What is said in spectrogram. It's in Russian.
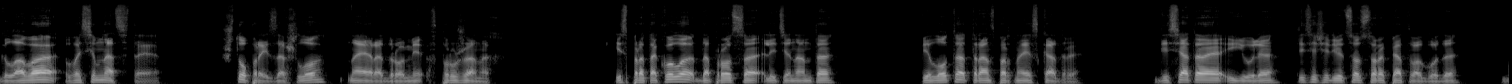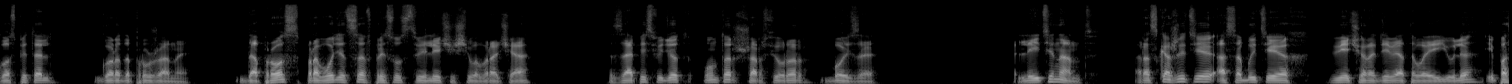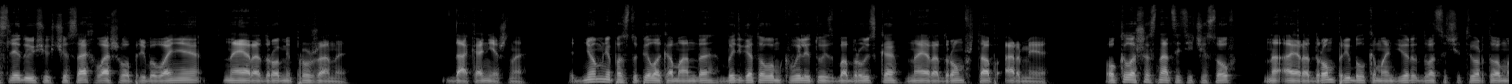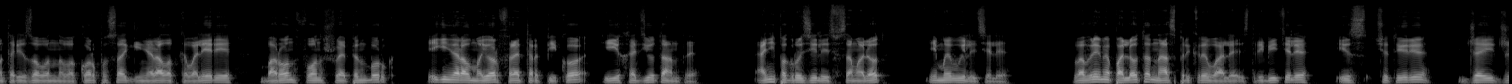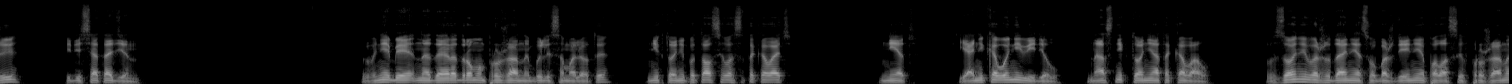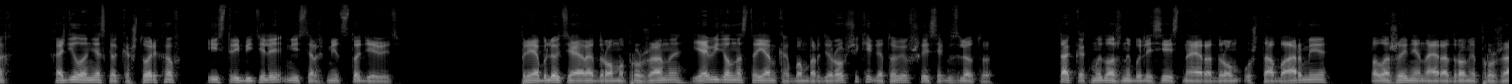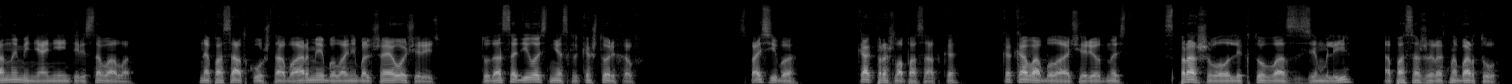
Глава 18. Что произошло на аэродроме в Пружанах? Из протокола допроса лейтенанта, пилота транспортной эскадры. 10 июля 1945 года. Госпиталь города Пружаны. Допрос проводится в присутствии лечащего врача. Запись ведет унтершарфюрер Бойзе. Лейтенант, расскажите о событиях вечера 9 июля и последующих часах вашего пребывания на аэродроме Пружаны. Да, конечно. Днем мне поступила команда быть готовым к вылету из Бобруйска на аэродром в штаб армии. Около 16 часов на аэродром прибыл командир 24-го моторизованного корпуса генерал от кавалерии барон фон Швеппенбург и генерал-майор Фреттер Пико и их адъютанты. Они погрузились в самолет, и мы вылетели. Во время полета нас прикрывали истребители из 4 JG-51. В небе над аэродромом Пружаны были самолеты. Никто не пытался вас атаковать? Нет, я никого не видел. Нас никто не атаковал. В зоне в ожидании освобождения полосы в Пружанах ходило несколько шторхов и истребители мистер Шмидт-109. При облете аэродрома Пружаны я видел на стоянках бомбардировщики, готовившиеся к взлету – так как мы должны были сесть на аэродром у штаба армии, положение на аэродроме Пружаны меня не интересовало. На посадку у штаба армии была небольшая очередь. Туда садилось несколько шторхов. «Спасибо. Как прошла посадка? Какова была очередность? Спрашивал ли кто вас с земли о пассажирах на борту?»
